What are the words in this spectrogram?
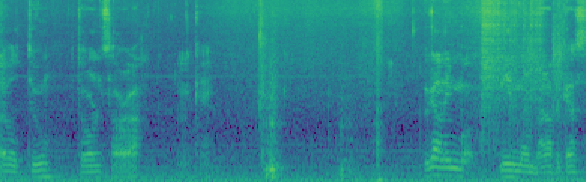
Level 2, Thorns Aura. Okay. We're gonna need more, need more mana because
